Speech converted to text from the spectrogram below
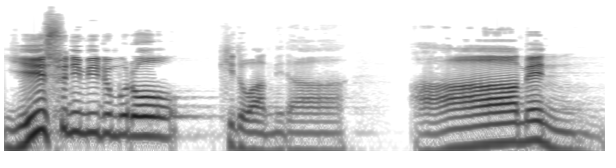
예수님 이름으로 기도합니다. 아멘.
